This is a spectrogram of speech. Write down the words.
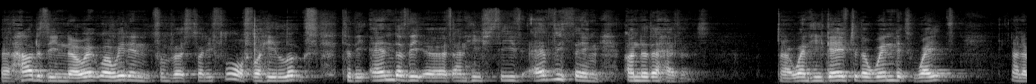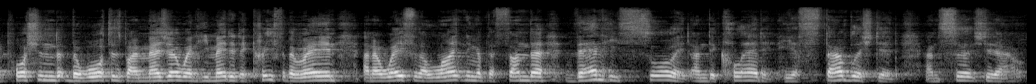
Uh, how does he know it? Well, reading from verse 24 For he looks to the end of the earth and he sees everything under the heavens. Now, when he gave to the wind its weight and apportioned the waters by measure, when he made a decree for the rain and a way for the lightning of the thunder, then he saw it and declared it. He established it and searched it out.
